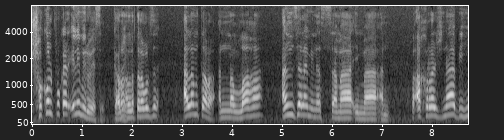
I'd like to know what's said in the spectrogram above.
সকল প্রকার এলেমই রয়েছে কারণ জি। আল্লাহ তালা বলছে আলম তারা আন্নাল্লাহ আনজালা মিনাস সামাই মাআন فأخرجنا به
